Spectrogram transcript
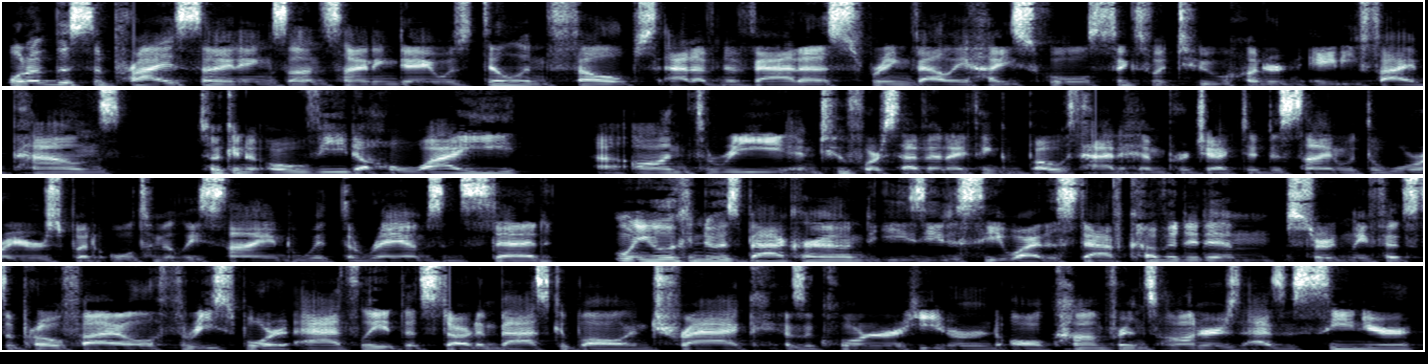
One of the surprise signings on signing day was Dylan Phelps out of Nevada, Spring Valley High School, six foot two, 185 pounds. Took an OV to Hawaii uh, on three and 247. I think both had him projected to sign with the Warriors, but ultimately signed with the Rams instead. When you look into his background, easy to see why the staff coveted him. Certainly fits the profile. Three sport athlete that starred in basketball and track. As a corner, he earned all conference honors as a senior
